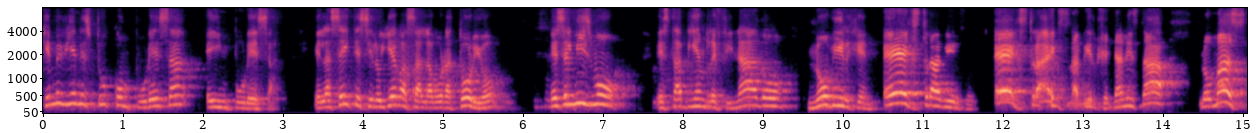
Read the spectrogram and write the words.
¿qué me vienes tú con pureza e impureza? El aceite, si lo llevas al laboratorio, es el mismo. Está bien refinado, no virgen, extra virgen, extra, extra virgen. Ya ni está lo más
